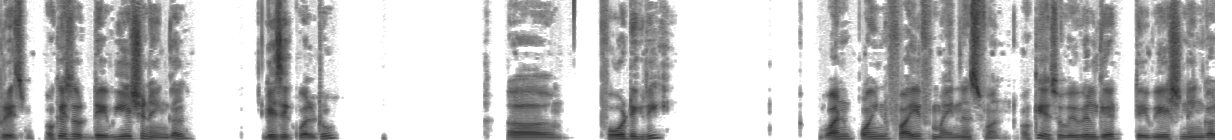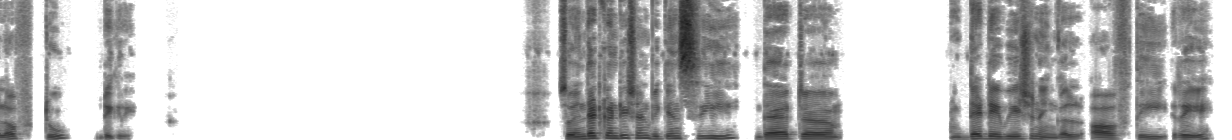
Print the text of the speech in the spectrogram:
prism. Okay so deviation angle is equal to uh, 4 degree 1.5 minus 1 okay so we will get deviation angle of 2 degree. So in that condition we can see that uh, that deviation angle of the ray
